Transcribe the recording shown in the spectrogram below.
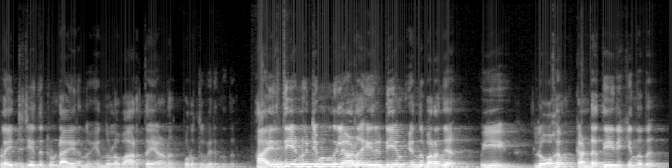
പ്ലേറ്റ് ചെയ്തിട്ടുണ്ടായിരുന്നു എന്നുള്ള വാർത്തയാണ് പുറത്തു വരുന്നത്. ആയിരത്തി എണ്ണൂറ്റി മൂന്നിലാണ് ഇർഡിയം എന്ന് പറഞ്ഞ ഈ ലോഹം കണ്ടെത്തിയിരിക്കുന്നത്.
